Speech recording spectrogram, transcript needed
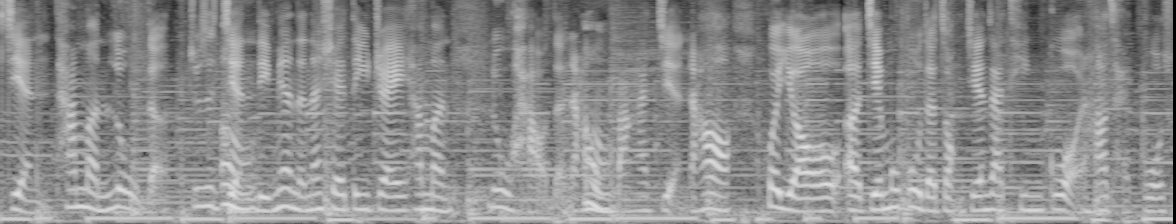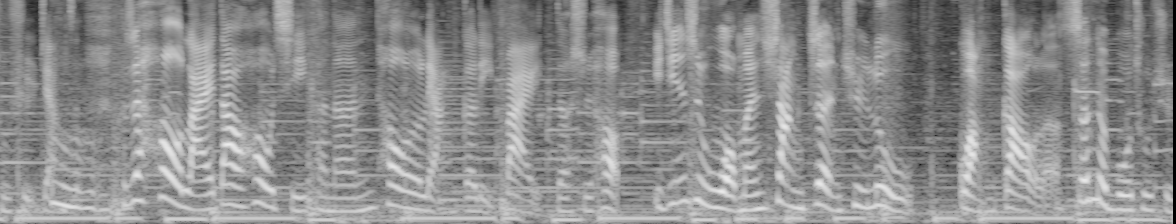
剪他们录的，就是剪里面的那些 DJ 他们录好的，然后我们帮他剪，然后会由呃节目部的总监再听过，然后才播出去这样子。可是后来到后期，可能后两个礼拜的时候，已经是我们上阵去录。广告了，真的播出去？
